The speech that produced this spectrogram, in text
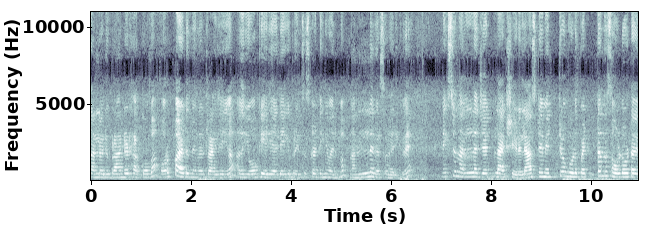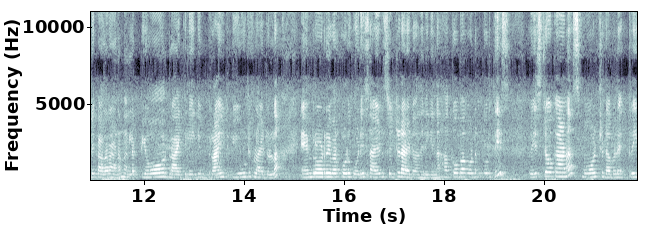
നല്ലൊരു ബ്രാൻഡഡ് ഹക്കോബ. ഉറപ്പായിട്ടും നിങ്ങൾ ട്രൈ ചെയ്യുക. അത് യോക്ക് ഏരിയയിലേക്ക് പ്രിൻസസ് കട്ടിങ് വരുമ്പോൾ നല്ല രസമായിരിക്കുമേ നെക്സ്റ്റ് നല്ല jet black shade. Last time ഏറ്റവും കൂടുതൽ പെട്ടെന്ന് സോൾഡ് ഔട്ട് ആയ ഒരു കളറാണ്. നല്ല പ്യോർ ബ്ലാക്കിലേക്ക് ബ്രൈറ്റ് ബ്യൂട്ടിഫുൾ ആയിട്ടുള്ള എംബ്രോയ്ഡറി വർക്കോട് കൂടി സൈഡ് സ്റ്റിറ്റഡ് ആയിട്ട് വന്നിരിക്കുന്ന ഹക്കോബ കോട്ടൺ കുർത്തീസ്. റീസ്റ്റോക്ക് ആണ്. Small to double three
